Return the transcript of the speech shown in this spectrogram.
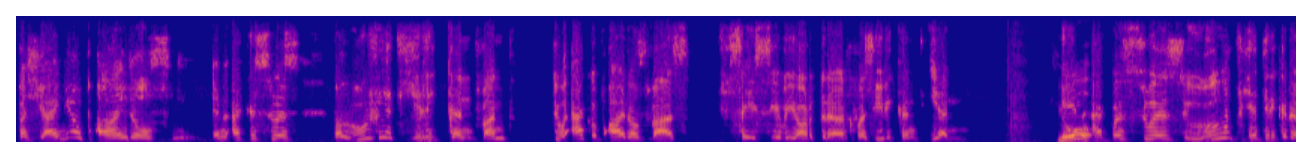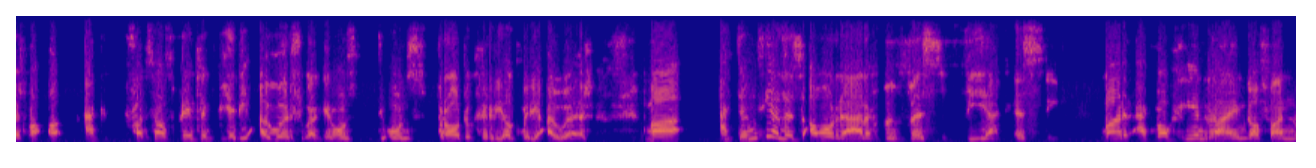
"Was jy nie op Idols nie?" En ek is soos, "Maar hoe weet hierdie kind want toe ek op Idols was 6, 7 jaar terug, was hierdie kind 1." Ja. En ek was soos, "Hoe weet hierdie kinders?" Maar ek van selfspreeklik weet die ouers ook en ons ons praat ook gereeld met die ouers. Maar ek dink nie hulle is almal regtig bewus wie ek is nie. Maar ek maak geen geheim daarvan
